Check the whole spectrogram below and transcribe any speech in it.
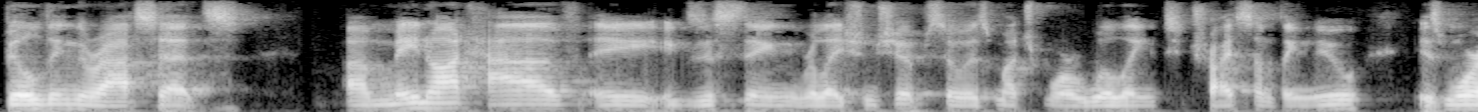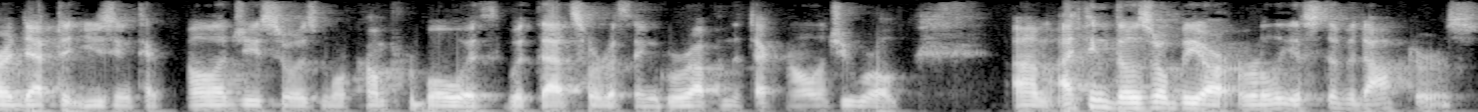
building their assets, um, may not have a existing relationship, so is much more willing to try something new, is more adept at using technology, so is more comfortable with, with that sort of thing, grew up in the technology world. Um, I think those will be our earliest of adopters.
